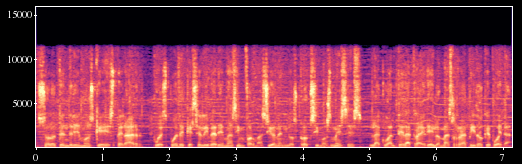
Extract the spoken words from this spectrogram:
Solo tendremos que esperar, pues puede que se libere más información en los próximos meses, la cual te la traeré lo más rápido que pueda.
